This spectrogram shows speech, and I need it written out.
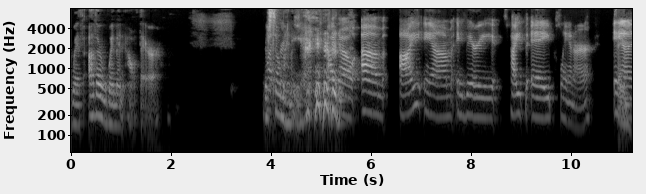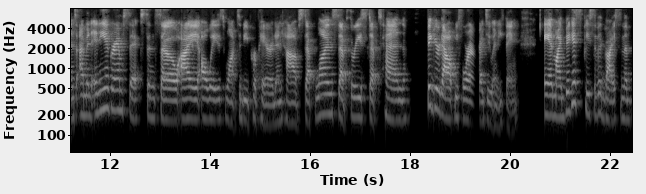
with other women out there? There's so many. I know. Um, I am a very type A planner. And I'm an Enneagram six. And so I always want to be prepared and have step one, step three, step 10 figured out before I do anything. And my biggest piece of advice and the,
